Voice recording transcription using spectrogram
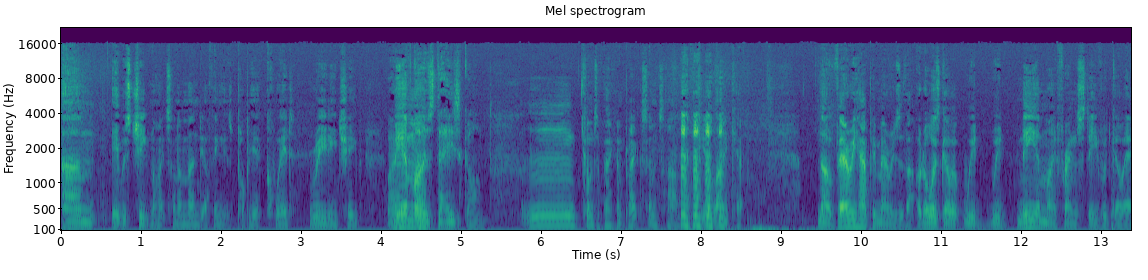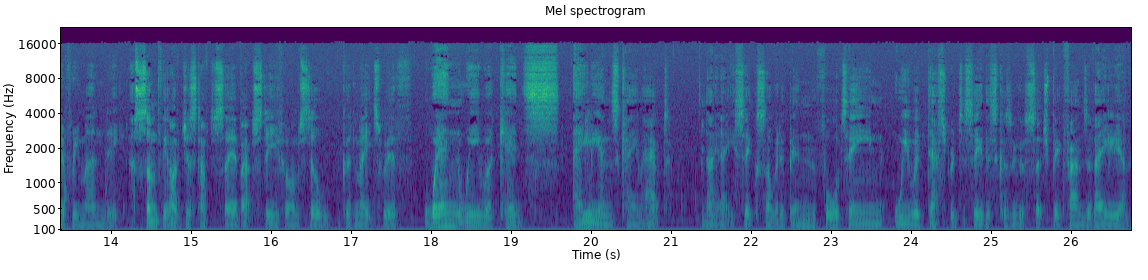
Um, it was cheap nights on a Monday. I think it was probably a quid. Really cheap. Where Me and my those days gone? Mm, come to Peck and Plex sometime. You'll like it. No, very happy memories of that. I'd always go. We'd, we'd, me and my friend Steve would go every Monday. Something I just have to say about Steve, who I'm still good mates with. When we were kids, Aliens came out. 1986, I would have been 14. We were desperate to see this because we were such big fans of Alien.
